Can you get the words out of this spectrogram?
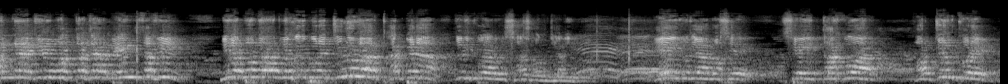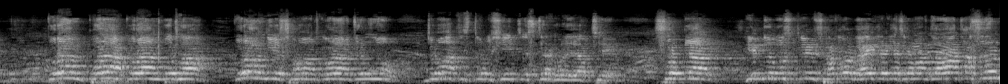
অন্যায় অত্যাচার, বেইনসাফি লোকের উপরে থাকবে না যদি কোরআনের শাসন জানি। এই রোজার মাসে সেই তাকওয়া অর্জন করে কোরআন পড়া, কোরআন বোঝা, কোরআন দিয়ে সমাজ গড়ার জন্য জামাত সেই চেষ্টা করে যাচ্ছে। সোমনাথ হিন্দু, মুসলিম সকল ভাইদের কাছে আমার দাওয়াত আসুন।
